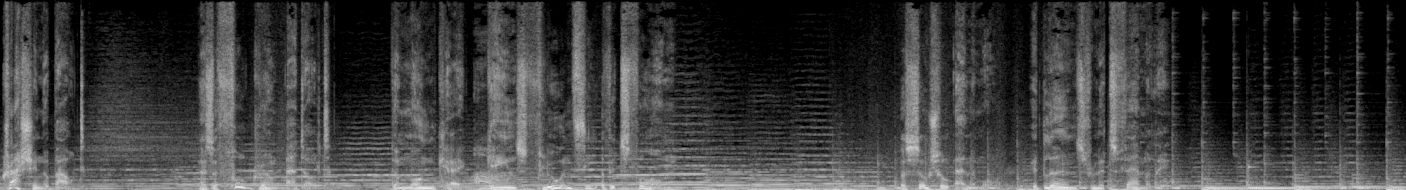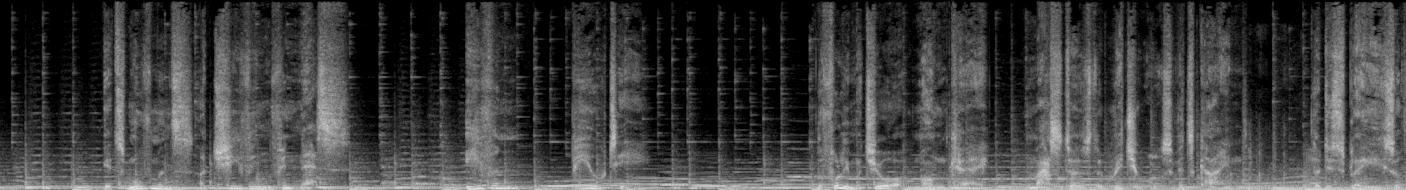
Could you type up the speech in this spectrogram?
crashing about. As a full-grown adult, the monkey oh. gains fluency of its form. A social animal, it learns from its family. Its movements achieving finesse, even beauty. The fully mature monkey masters the rituals of its kind, displays of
